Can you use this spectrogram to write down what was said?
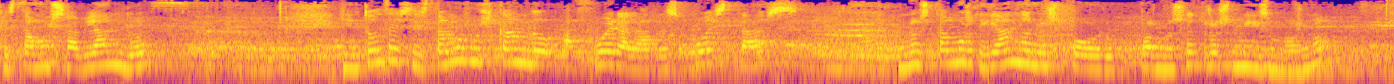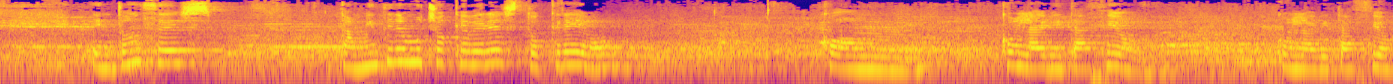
que estamos hablando. Y entonces, si estamos buscando afuera las respuestas, no estamos guiándonos por, por nosotros mismos, ¿no? Entonces, también tiene mucho que ver esto, creo, con, la habitación, con la habitación.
